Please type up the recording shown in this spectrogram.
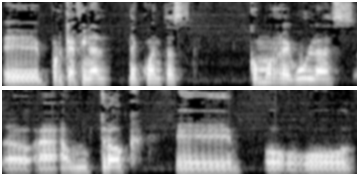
Eh, porque a final de cuentas, ¿cómo regulas a un truck eh, o,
